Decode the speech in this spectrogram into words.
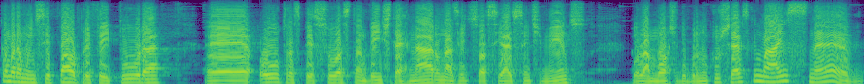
Câmara Municipal, Prefeitura, é, outras pessoas também externaram nas redes sociais sentimentos pela morte do Bruno Khrushchevski, mas né,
